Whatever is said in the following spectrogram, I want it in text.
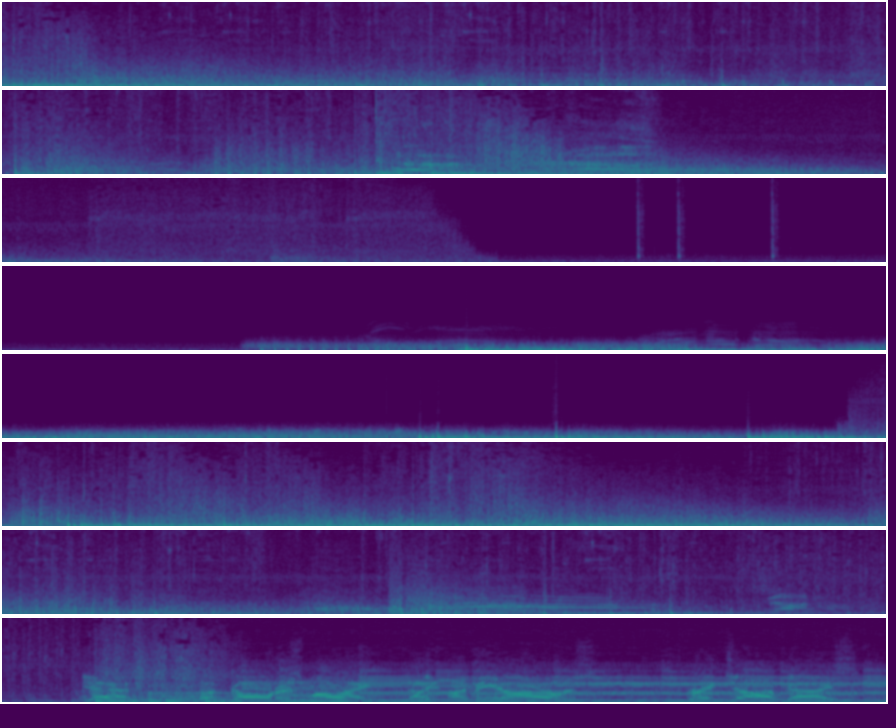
Yes, the gold is mine. I, I mean ours. Great job, guys.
